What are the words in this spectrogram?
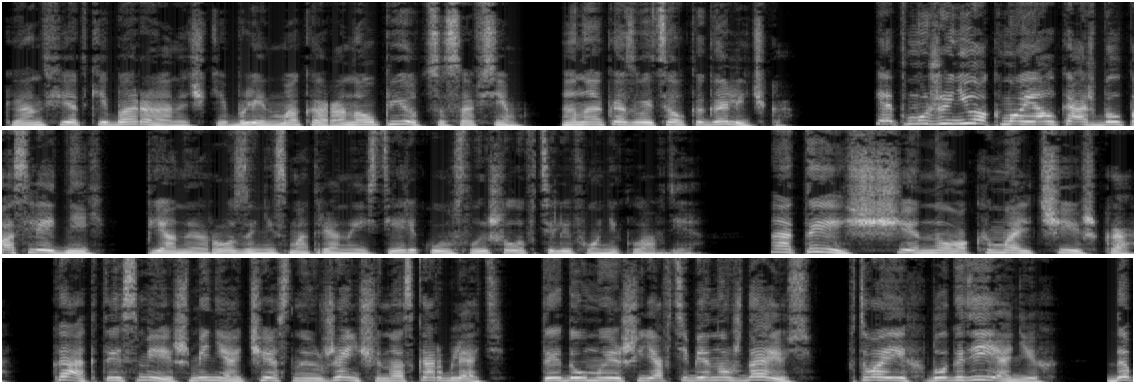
Конфетки-бараночки. Блин, Макар, она упьется совсем. Она, оказывается, алкоголичка. «Это муженек мой алкаш был последний!» Пьяная Роза, несмотря на истерику, услышала в телефоне Клавдия. «А ты, щенок, мальчишка, как ты смеешь меня, честную женщину, оскорблять? Ты думаешь, я в тебе нуждаюсь? В твоих благодеяниях? Да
